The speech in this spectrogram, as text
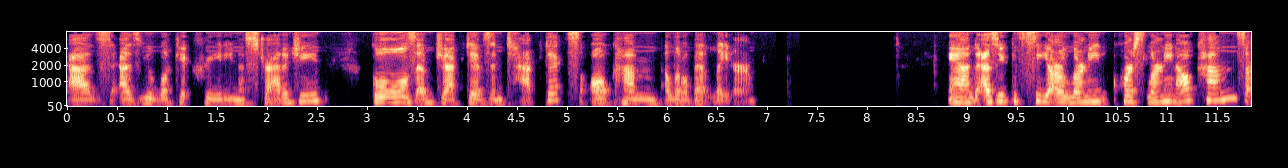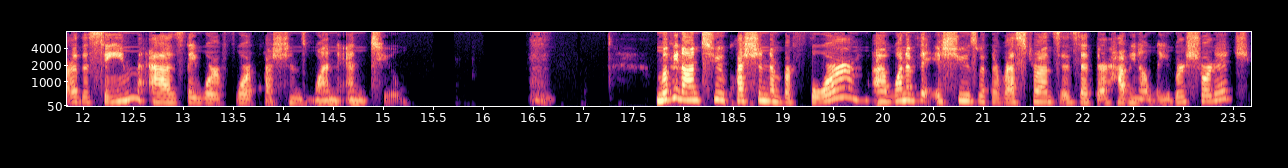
as, as you look at creating a strategy. Goals, objectives, and tactics all come a little bit later. And as you can see, our learning course learning outcomes are the same as they were for questions one and two. Moving on to question number four, uh, one of the issues with the restaurants is that they're having a labor shortage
